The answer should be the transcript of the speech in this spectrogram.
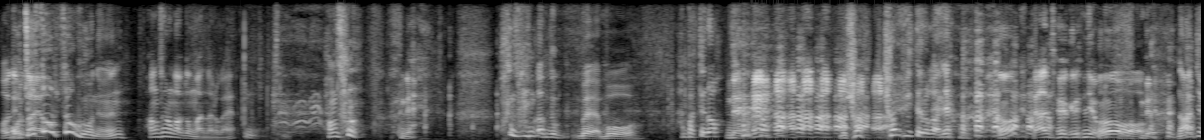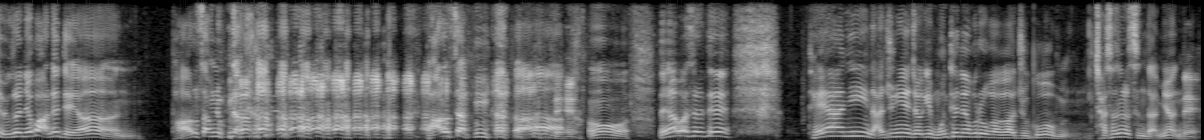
어쩔 가요? 수 없어 그거는. 황선홍 감독 만나러 가요? 황선홍 네. 황선홍 감독 왜뭐 한바 들어? 네. 뭐 현, 현피 들어가냐? 어? 나한테 왜 그랬냐고. 어, 네. 나한테 왜 그러냐고 안 해, 대한. 바로 쌍욕 나가. 바로 쌍욕 나가. 네. 어, 내가 봤을 때, 대한이 나중에 저기 몬테네그로 가가지고 자산을 쓴다면 네.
